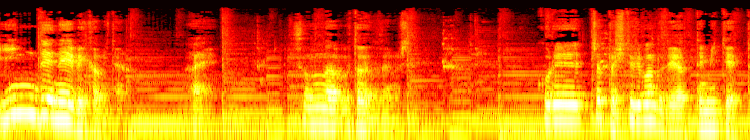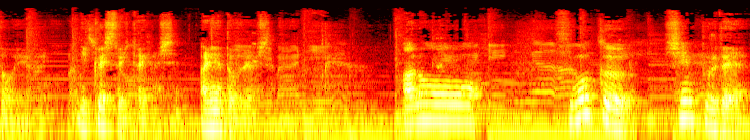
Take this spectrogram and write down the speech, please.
インデネーベかみたいな。はい。そんな歌でございました。これちょっと一人バンドでやってみてというリクエストいただきましてありがとうございました。あのー、すごくシンプルで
